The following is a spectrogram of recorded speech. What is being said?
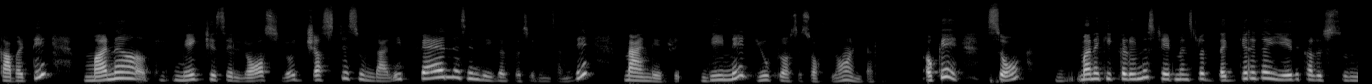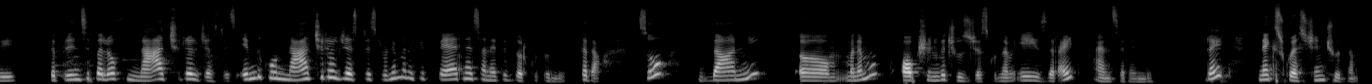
కాబట్టి మనకి మేక్ చేసే లాస్‌లో జస్టిస్ ఉండాలి. ఫెయిర్‌నెస్ ఇన్ లీగల్ ప్రొసీడింగ్స్ అనేది మ్యాండేటరీ. దీన్నే డ్యూ ప్రాసెస్ ఆఫ్ లా అంటారు. ఓకే. సో, మనకిక్కడున్న స్టేట్మెంట్స్‌లో దగ్గరగా ఏది కలుస్తుంది? The principle of natural justice. ఎందుకు న్యాచురల్ జస్టిస్‌లోనే మనకి ఫేర్నెస్ అనేది దొరుకుతుంది కదా! సో, దాన్ని మనము ఆప్షన్‌గా చూస్ చేసుకుందాం. A is the right answer అండి. రైట్. నెక్స్ట్ క్వశ్చన్ చూద్దాం.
